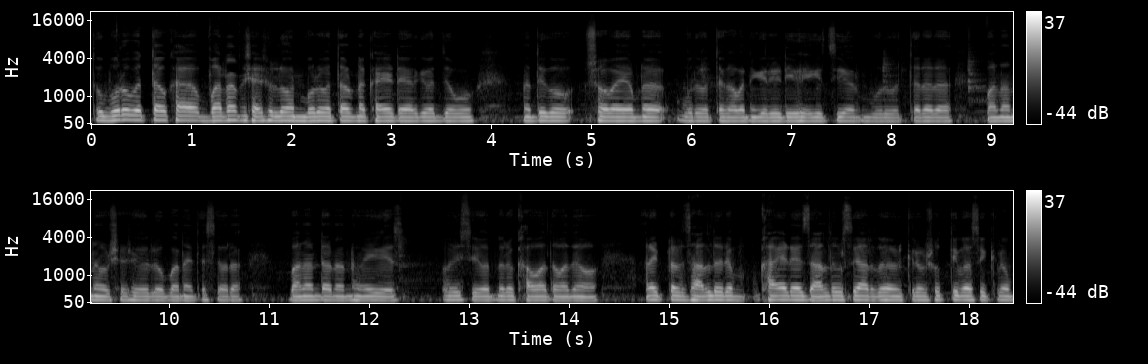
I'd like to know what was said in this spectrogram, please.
তো বড় বেতাও খা, বানানো শেষ হলো বড় বেতা আমরা খাইটাই আর কি যাব। দেখো, সবাই আমরা বড় বেতা খাবার নিয়ে রেডি হয়ে গেছি আর বড় বেতারা বানানো শেষ হয়ে হলো বানাইতেছে ওরা। বানান টানান হয়ে গেছে, হয়েছে ওদের খাওয়া দাওয়া দেওয়া। আরেকটা ঝাল ধরে খায় জাল ধরছে, আর কিরম সত্যি পাশে কিরম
